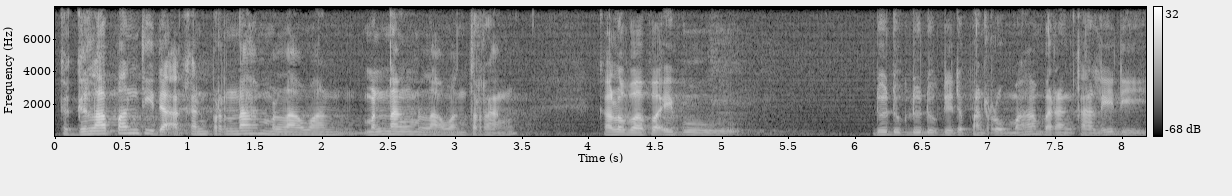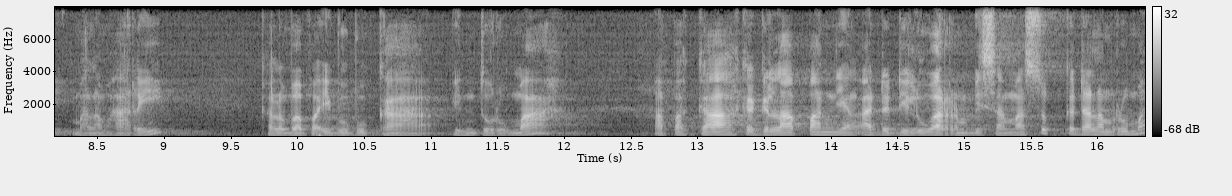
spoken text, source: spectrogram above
Kegelapan tidak akan pernah melawan menang melawan terang. Kalau Bapak Ibu duduk-duduk di depan rumah barangkali di malam hari, kalau Bapak Ibu buka pintu rumah, apakah kegelapan yang ada di luar bisa masuk ke dalam rumah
